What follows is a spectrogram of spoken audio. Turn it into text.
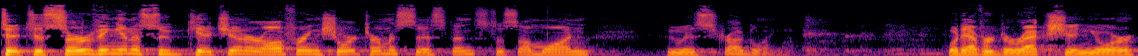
to, to serving in a soup kitchen or offering short term assistance to someone who is struggling. Whatever direction your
